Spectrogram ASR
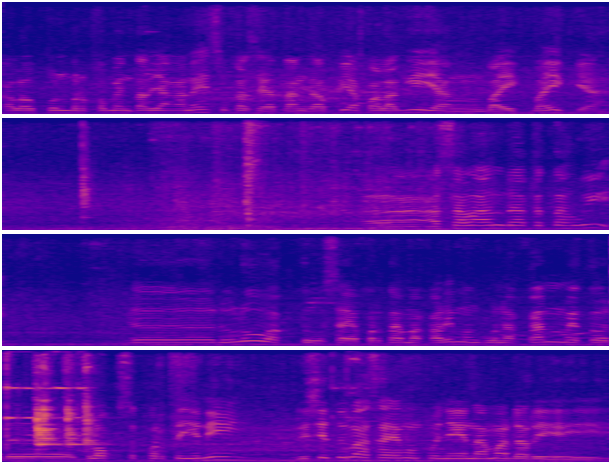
Kalaupun berkomentar yang aneh suka saya tanggapi apalagi yang baik-baik ya uh, asal anda ketahui uh, dulu waktu saya pertama kali menggunakan metode blok seperti ini di situlah saya mempunyai nama dari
